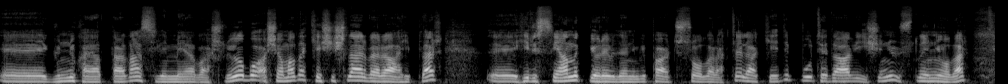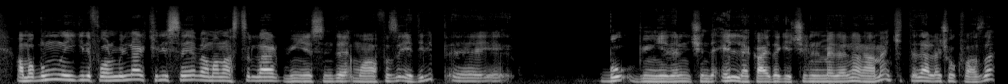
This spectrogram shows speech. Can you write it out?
e, günlük hayatlardan silinmeye başlıyor. Bu aşamada keşişler ve rahipler e, Hristiyanlık görevlerinin bir parçası olarak telakki edip bu tedavi işini üstleniyorlar. Ama bununla ilgili formüller kilise ve manastırlar bünyesinde muhafaza edilip e, bu bünyelerin içinde elle kayda geçirilmelerine rağmen kitlelerle çok fazla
